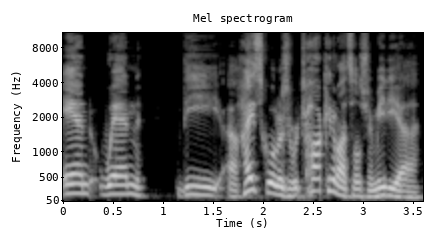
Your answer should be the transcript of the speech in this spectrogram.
And when the uh, high schoolers were talking about social media,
